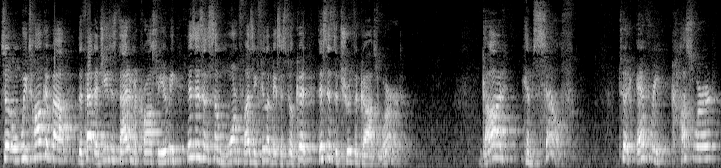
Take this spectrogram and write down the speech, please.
So when we talk about the fact that Jesus died on the cross for you and me, this isn't some warm, fuzzy feel that makes us feel good. This is the truth of God's word. God himself took every cuss word,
